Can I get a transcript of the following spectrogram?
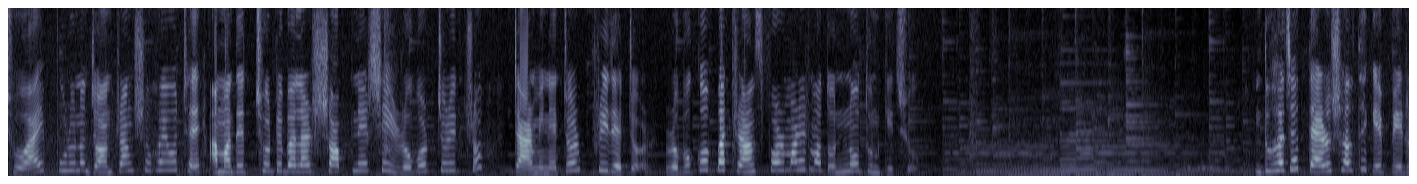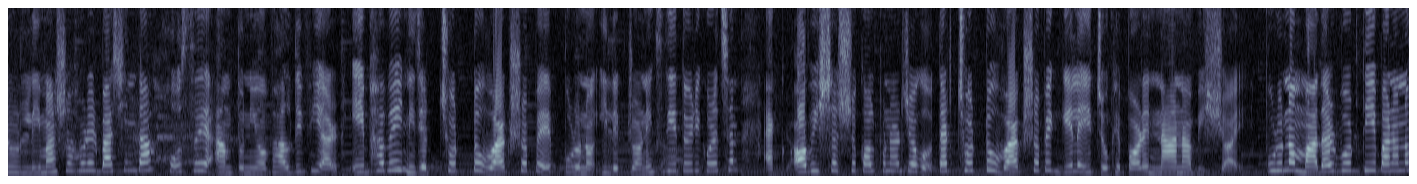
ছোঁয়ায় পুরনো যন্ত্রাংশ হয়ে ওঠে আমাদের ছোটবেলার স্বপ্নের সেই রোবট চরিত্র, টার্মিনেটর, প্রিডেটর, রোবোকপ বা ট্রান্সফরমারের মতো নতুন কিছু। দু হাজার তেরো সাল থেকে পেরুর লিমা শহরের বাসিন্দা হোসে আন্তোনিও ভালদিভিয়ার এভাবেই নিজের ছোট্ট ওয়ার্কশপে পুরনো ইলেকট্রনিক্স দিয়ে তৈরি করেছেন এক অবিশ্বাস্য কল্পনার জগৎ। তার ছোট্ট ওয়ার্কশপে গেলেই চোখে পড়ে নানা বিস্ময়। পুরনো মাদারবোর্ড দিয়ে বানানো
